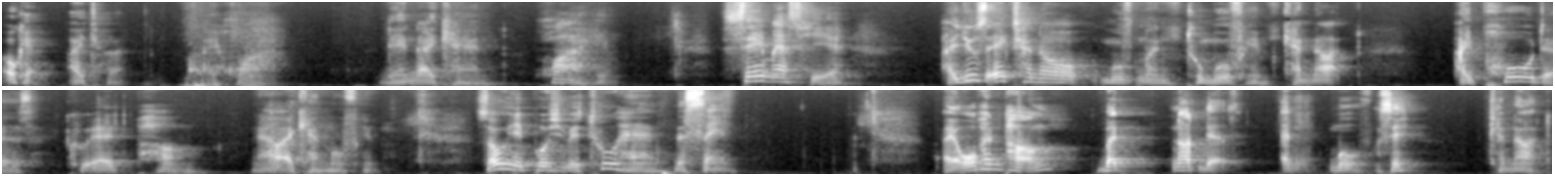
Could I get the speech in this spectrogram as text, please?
Okay, I turn, I hua. Then I can hua him. Same as here, I use external movement to move him, cannot. I pull this, create Peng, now I can move him. So he pushed with two hands, the same. I open Peng, but not this, and move, see? Cannot.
